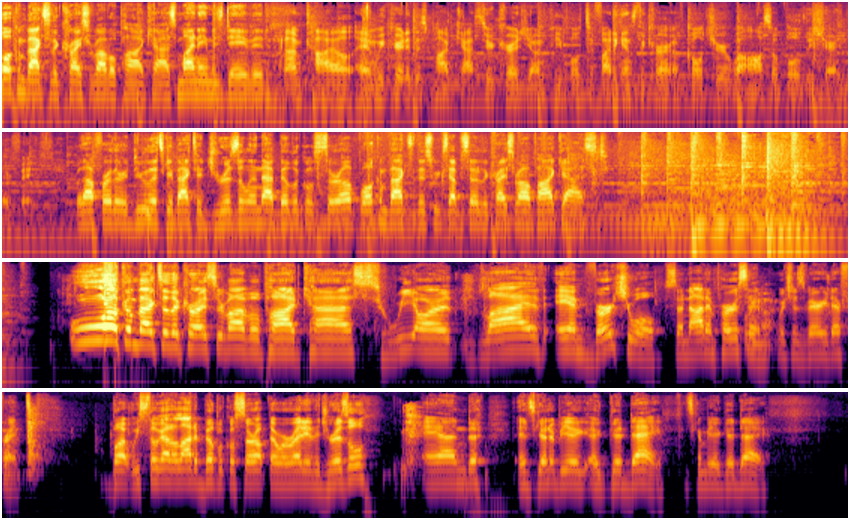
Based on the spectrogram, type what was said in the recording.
welcome back to the Christ Revival Podcast. My name is David. And I'm Kyle, and we created this podcast to encourage young people to fight against the current of culture while also boldly sharing their faith. Without further ado, let's get back to drizzling that biblical syrup. Welcome back to this week's episode of the Christ Revival Podcast. Welcome back to the Christ Revival Podcast. We are live and virtual, so not in person, which is very different. But we still got a lot of biblical syrup that we're ready to drizzle, and it's going to be a, a good day. It's going to be a good day.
